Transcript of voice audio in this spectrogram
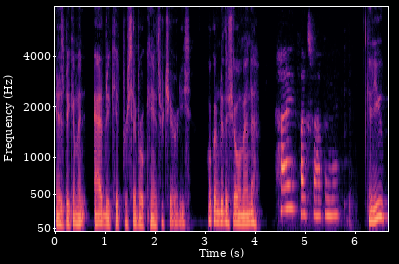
and has become an advocate for several cancer charities. Welcome to the show, Amanda. Hi, thanks for having me. Can you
